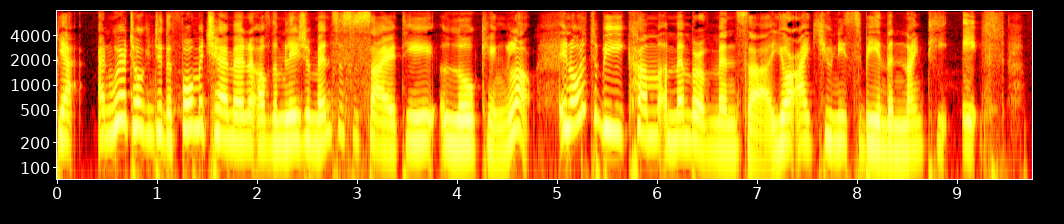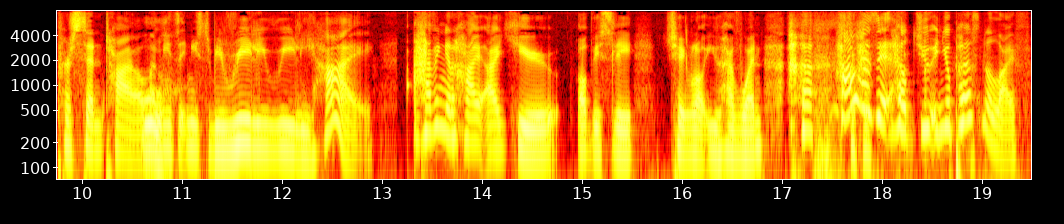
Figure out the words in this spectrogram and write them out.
Yeah, and we're talking to the former chairman of the Malaysia Mensa Society, Low Keng Lok. In order to become a member of Mensa, your IQ needs to be in the 98th percentile. That means it needs to be really, really high. Having a high IQ, obviously, Keng Lok, you have one. How has it helped you in your personal life?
